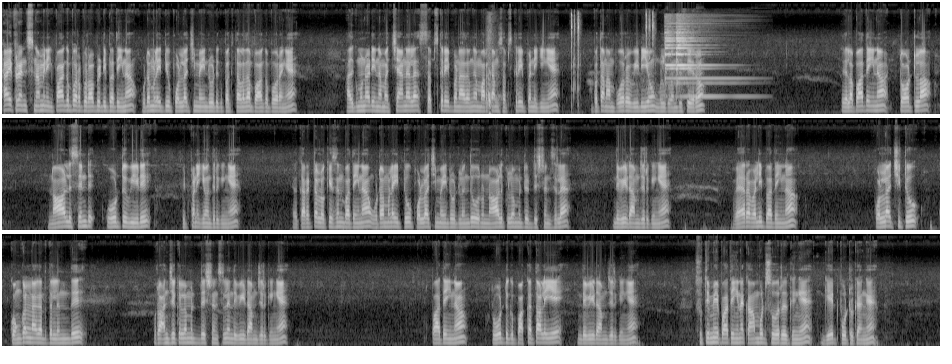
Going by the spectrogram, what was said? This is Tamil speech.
ஹாய் ஃப்ரெண்ட்ஸ் நம்ம இன்றைக்கி பார்க்க போகிற ப்ராப்பர்ட்டி பார்த்தீங்கன்னா உடமலை டியூ பொள்ளாச்சி மெயின் ரோட்டுக்கு பக்கத்தில் தான் பார்க்க போகிறேங்க அதுக்கு முன்னாடி நம்ம சேனலை சப்ஸ்கிரைப் பண்ணாதவங்க மறக்காமல் சப்ஸ்கிரைப் பண்ணிக்கிங்க. அப்போ தான் நான் போகிற வீடியோ உங்களுக்கு வந்து சேரும். இதில் பார்த்தீங்கன்னா டோட்டலாக நாலு சென்ட் ஓட்டு வீடு விற்பனைக்கு வந்திருக்குங்க. இது கரெக்டாக லொக்கேஷன் பார்த்தீங்கன்னா உடமலை டூ பொள்ளாச்சி மெயின் ரோட்லேருந்து ஒரு நாலு கிலோமீட்டர் டிஸ்டன்ஸில் இந்த வீடு அமைஞ்சிருக்குங்க. வேறு வழி பார்த்தீங்கன்னா பொள்ளாச்சி டூ கொங்கல் நகரத்துலேருந்து ஒரு அஞ்சு கிலோமீட்டர் டிஸ்டன்ஸில் இந்த வீடு அமைஞ்சிருக்குங்க. பார்த்தீங்கன்னா ரோட்டுக்கு பக்கத்தாலேயே இந்த வீடு அமைஞ்சிருக்குங்க. சுற்றியுமே பார்த்தீங்கன்னா காம்பவுண்ட் சுவர் இருக்குங்க. கேட் போட்டிருக்காங்க.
